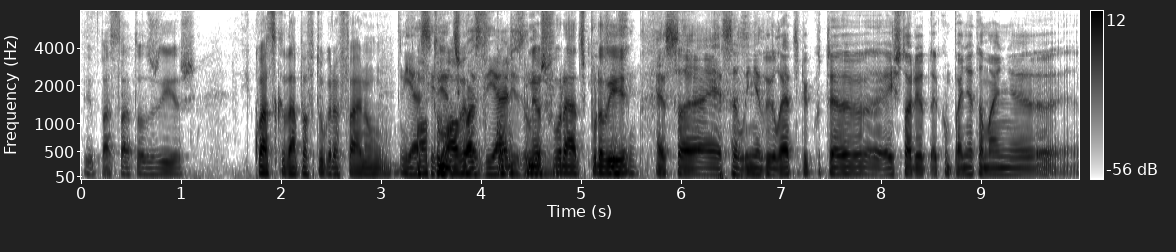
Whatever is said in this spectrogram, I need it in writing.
Eu passo lá todos os dias e quase que dá para fotografar um, um automóvel com pneus furados por dia. Sim, sim. Essa, essa linha do elétrico, a história acompanha também eh,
